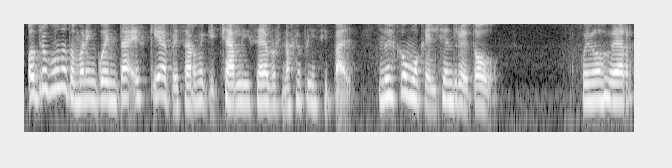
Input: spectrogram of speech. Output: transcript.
otro punto a tomar en cuenta es que a pesar de que Charlie sea el personaje principal, no es como que el centro de todo. Podemos ver,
